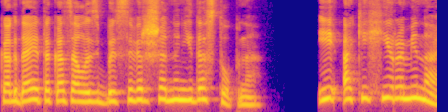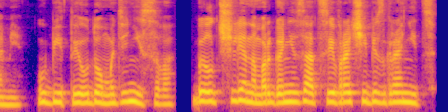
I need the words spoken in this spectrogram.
когда это, казалось бы, совершенно недоступно. И Акихира Минами, убитый у дома Денисова, был членом организации «Врачи без границ»,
